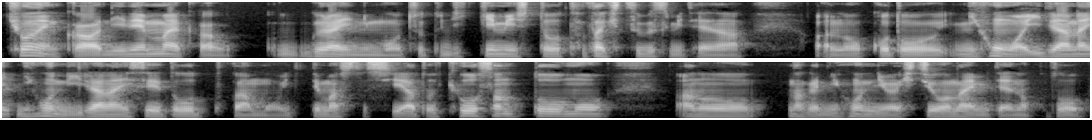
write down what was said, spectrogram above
去年か2年前かぐらいにもちょっと立憲民主党を叩き潰すみたいな、あの、ことを日本はいらない、日本にいらない政党とかも言ってましたし、あと共産党も、あの、なんか日本には必要ないみたいなことを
